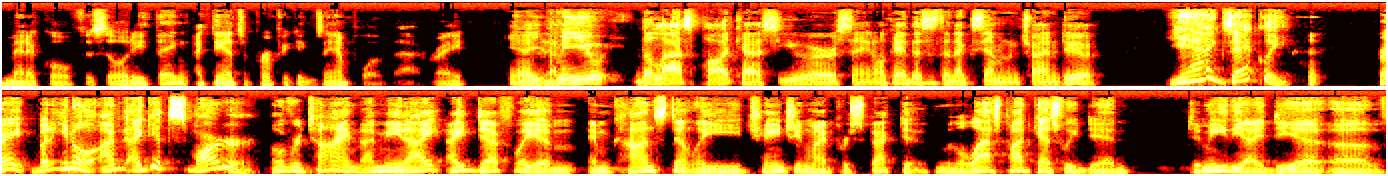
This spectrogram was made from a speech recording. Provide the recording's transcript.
medical facility thing. I think that's a perfect example of that, right? Yeah, I mean, you the last podcast you were saying, okay, this is the next thing I'm going to try and do. Yeah, exactly. right, but you know, I, I get smarter over time. I mean, I I definitely am am constantly changing my perspective. In the last podcast we did, to me, the idea of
